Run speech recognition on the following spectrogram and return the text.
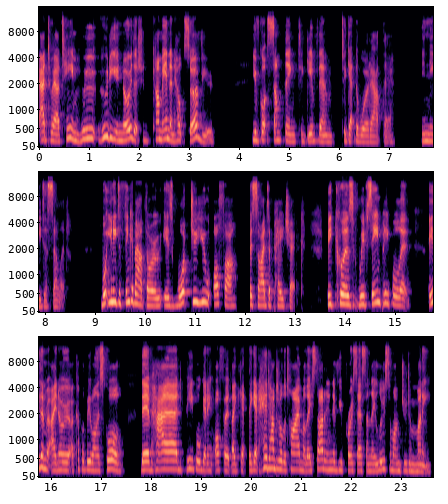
add to our team, who, who do you know that should come in and help serve you? You've got something to give them to get the word out there. You need to sell it. What you need to think about though is what do you offer besides a paycheck? Because we've seen people that even I know a couple of people on this call, they've had people getting offered, like get, they get headhunted all the time, or they start an interview process and they lose someone due to money.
